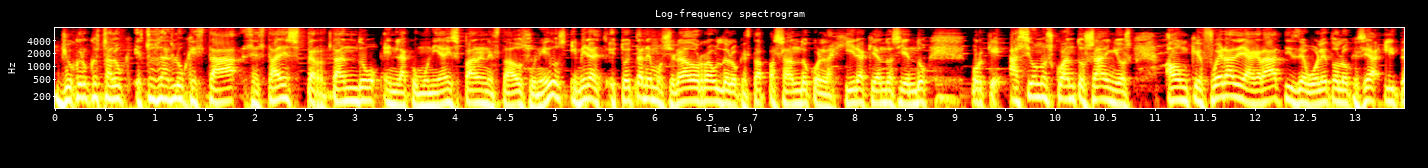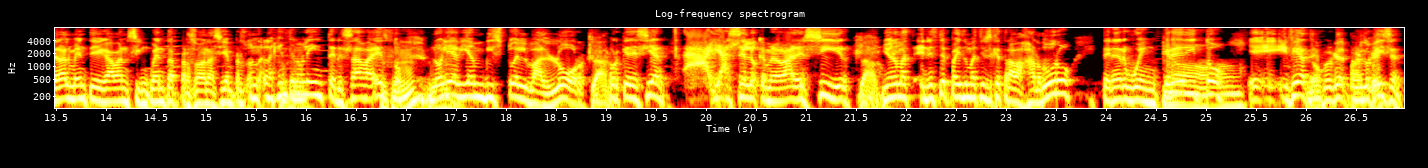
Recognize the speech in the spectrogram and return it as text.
Yo creo que esto, es algo- esto es algo que está, se está despertando en la comunidad hispana en Estados Unidos. Y mira, estoy tan emocionado, Raúl, de lo que está pasando con la gira que ando haciendo, porque hace unos cuantos años, aunque fuera de a gratis, de boleto, lo que sea, literalmente llegaban 50 personas, 100 personas. A la gente no le interesaba esto, no le habían visto el valor, porque decían, ah, ya sé lo que me va a decir. Yo nomás, en este país nomás tienes que trabajar duro, tener buen crédito. No. Eh, y fíjate, porque, porque lo Ok. Que dicen.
